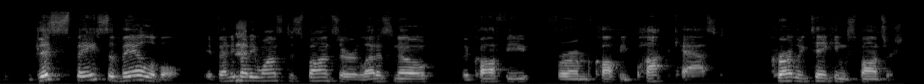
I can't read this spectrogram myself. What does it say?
this space available. If anybody wants to sponsor, let us know. The Coffee Firm Coffee Podcast currently taking sponsors.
